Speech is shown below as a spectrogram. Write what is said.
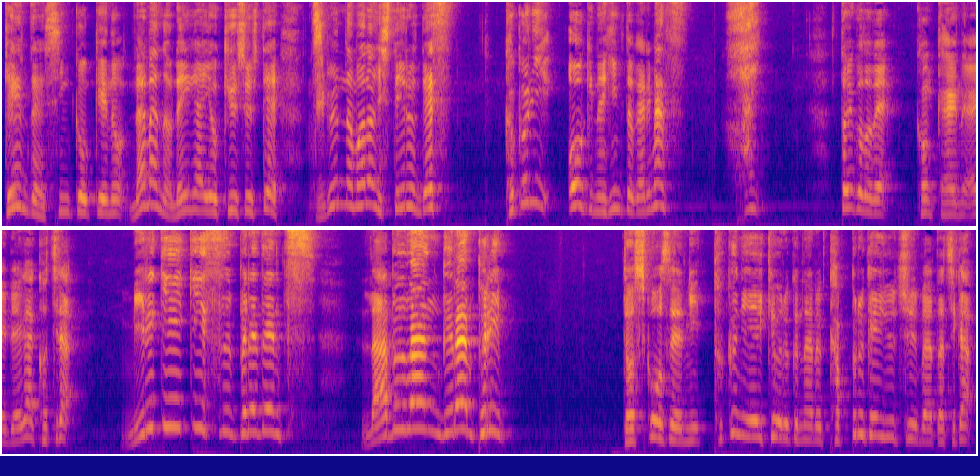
現在進行形の生の恋愛を吸収して、自分のものにしているんです。ここに大きなヒントがあります。はいということで、今回のアイデアがこちら。ミルキーキッスプレゼンツラブワングランプリ女子高生に特に影響力のあるカップル系 YouTuber たちが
